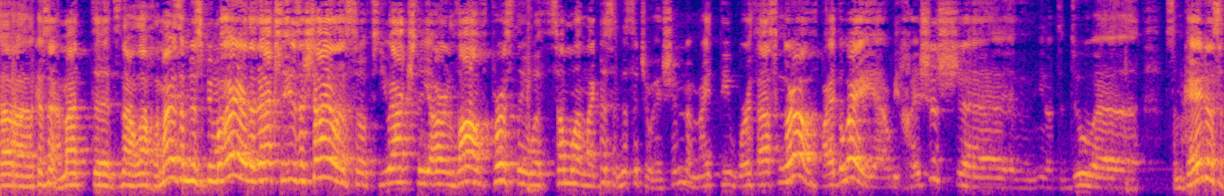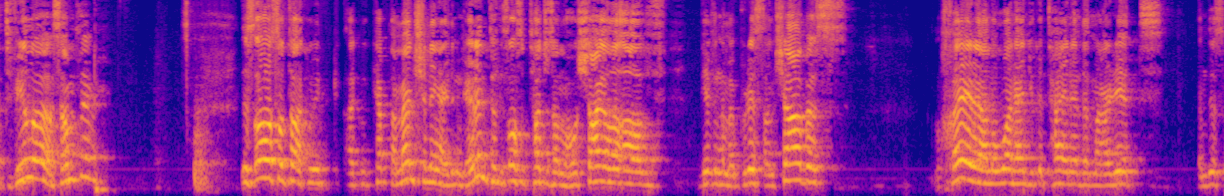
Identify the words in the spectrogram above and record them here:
Uh, like I said, I'm not, uh, it's not Allah I'm just being aware that it actually is a shaila. So if you actually are involved personally with someone like this in this situation, it might be worth asking the Rav. By the way, are we chayshish, uh, you know, to do uh, some gatas, a tefillah, or something? This also talk we, kept on mentioning. I didn't get into. This also touches on the whole shaila of giving him a bris on Shabbos. On the one hand, you could tie in that Marit in this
